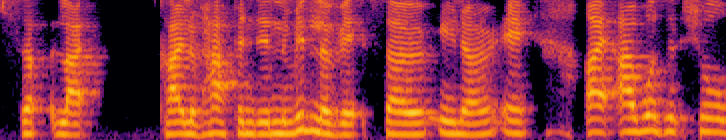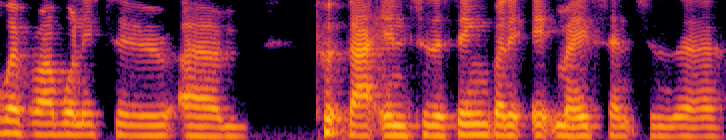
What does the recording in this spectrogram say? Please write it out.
so, like kind of happened in the middle of it. So, you know, it, I, I wasn't sure whether I wanted to um, put that into the thing, but it, it made sense in the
